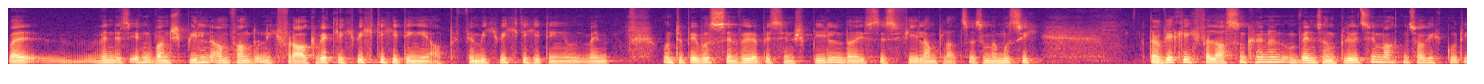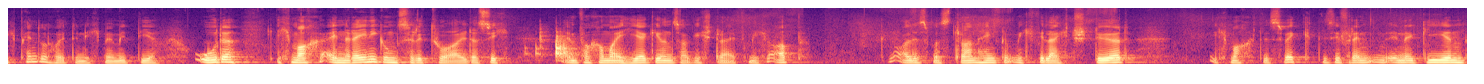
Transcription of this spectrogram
weil wenn das irgendwann Spielen anfängt und ich frage wirklich wichtige Dinge ab, für mich wichtige Dinge und mein Unterbewusstsein will ein bisschen spielen, dann ist das fehl am Platz. Also man muss sich da wirklich verlassen können und wenn es einen Blödsinn macht, dann sage ich, gut, ich pendel heute nicht mehr mit dir. Oder ich mache ein Reinigungsritual, dass ich einfach einmal hergehe und sage, ich streife mich ab. Alles, was dranhängt und mich vielleicht stört, ich mache das weg, diese fremden Energien.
